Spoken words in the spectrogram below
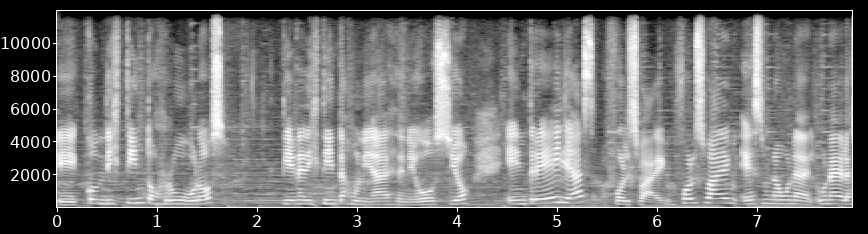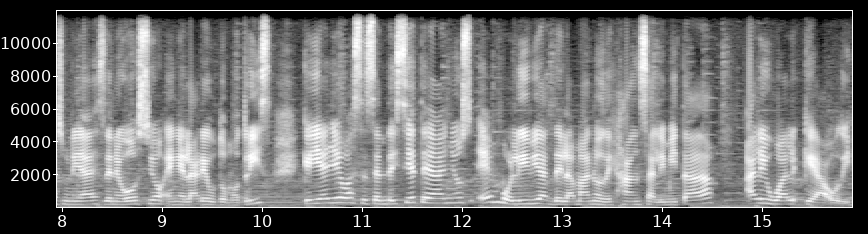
eh, con distintos rubros, tiene distintas unidades de negocio, entre ellas Volkswagen. Volkswagen es una, una, de las unidades de negocio en el área automotriz que ya lleva 67 años en Bolivia de la mano de Hansa Limitada, al igual que Audi.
